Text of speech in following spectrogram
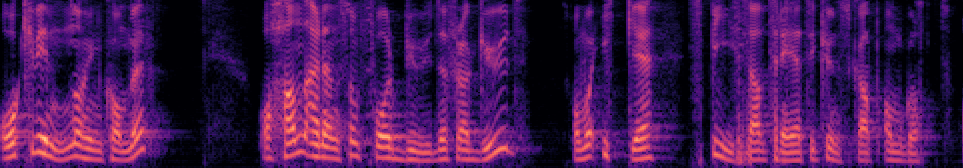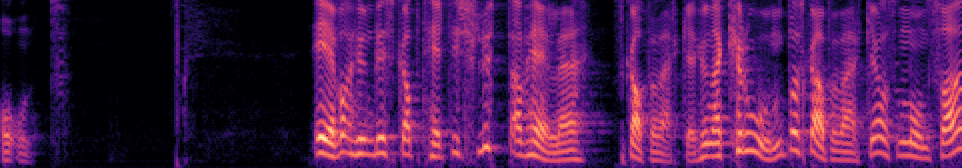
og kvinnen når hun kommer. Og han er den som får budet fra Gud om å ikke spise av treet til kunnskap om godt og ondt. Eva hun blir skapt helt til slutt av hele skaperverket. Hun er kronen på skaperverket. og som noen sa,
